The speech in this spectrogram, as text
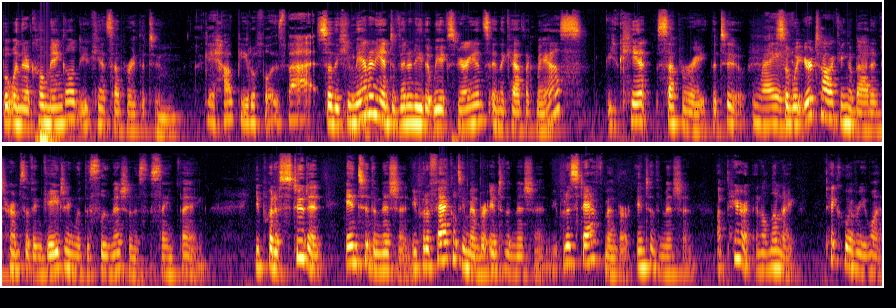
but when they're commingled, you can't separate the two. Mm. Okay, how beautiful is that? So the humanity and divinity that we experience in the Catholic Mass, you can't separate the two. Right. So what you're talking about in terms of engaging with the SLU mission is the same thing. You put a student into the mission, you put a faculty member into the mission, you put a staff member into the mission, a parent, an alumni, pick whoever you want.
